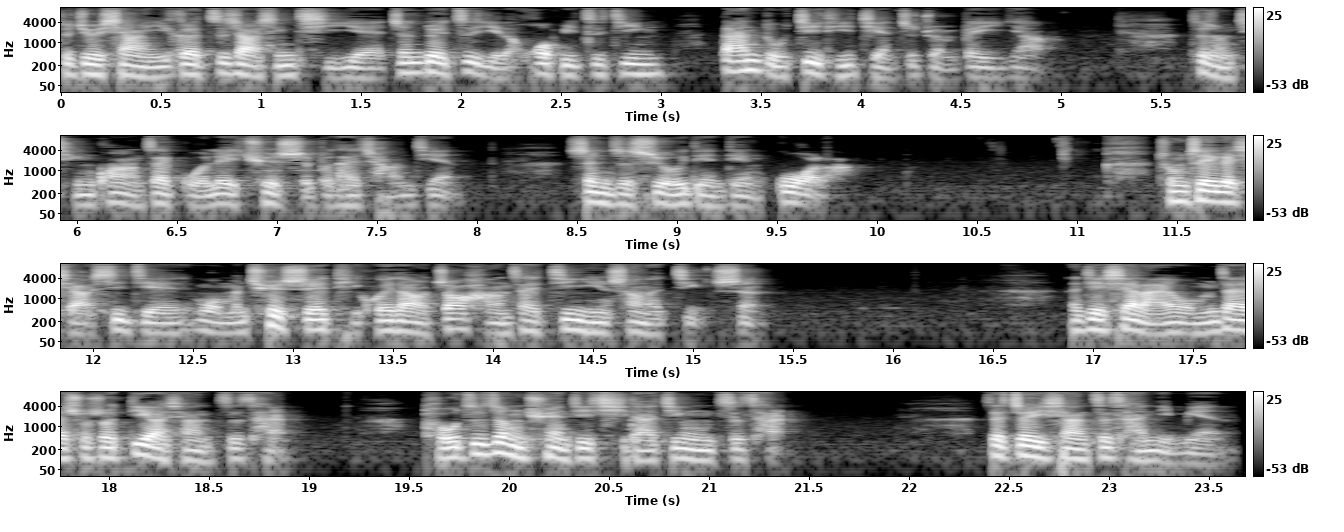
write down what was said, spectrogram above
这就像一个制造型企业针对自己的货币资金单独计提减值准备一样，这种情况在国内确实不太常见，甚至是有一点点过了。从这个小细节，我们确实也体会到招行在经营上的谨慎。那接下来我们再说说第二项资产：投资证券及其他金融资产。在这一项资产里面，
